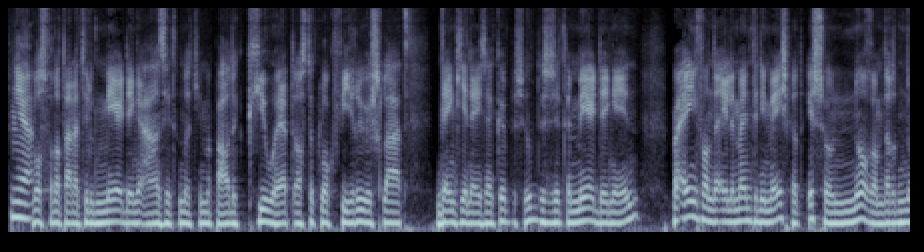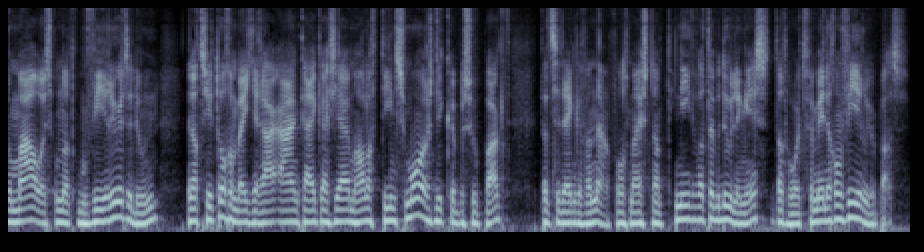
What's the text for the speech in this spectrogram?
Ja. Los van dat daar natuurlijk meer dingen aan zitten, omdat je een bepaalde cue hebt. Als de klok vier uur slaat, denk je ineens aan kuppensoep. Dus er zitten meer dingen in. Maar een van de elementen die meespeelt is zo'n norm. Dat het normaal is om dat om vier uur te doen. En dat ze je toch een beetje raar aankijken als jij om half tien s'morgens die kuppensoep pakt. Dat ze denken van, nou, volgens mij snapt hij niet wat de bedoeling is. Dat hoort vanmiddag om vier uur pas.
